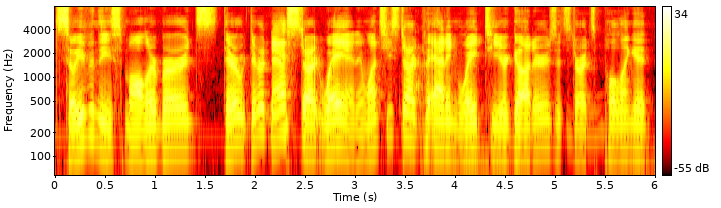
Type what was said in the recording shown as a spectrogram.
So even these smaller birds, their their nests start weighing, and once you start adding weight to your gutters, it starts Mm-hmm. pulling it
